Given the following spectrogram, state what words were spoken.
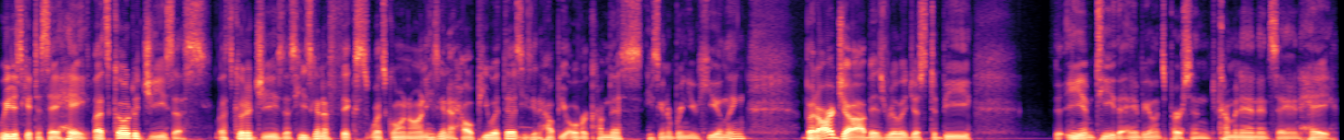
we just get to say, hey, let's go to Jesus. Let's go to Jesus. He's going to fix what's going on. He's going to help you with this. He's mm-hmm. going to help you overcome this. He's going to bring you healing. But our job is really just to be the EMT, the ambulance person coming in and saying, hey,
